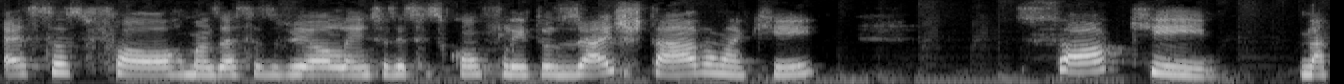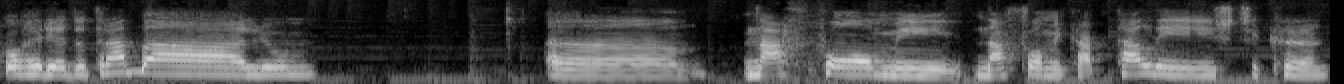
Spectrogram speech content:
essas formas, essas violências, esses conflitos já estavam aqui. Só que na correria do trabalho, uh, na fome, na fome capitalística,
